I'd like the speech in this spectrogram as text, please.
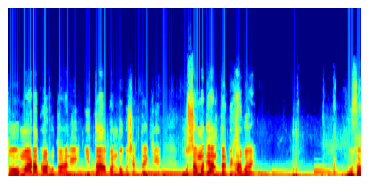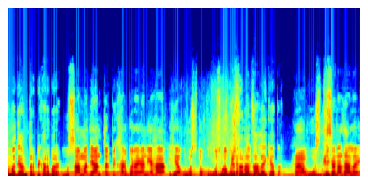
तो माडा प्लॉट होता आणि इथं आपण बघू शकताय की ऊसामध्ये आंतरपीक हरभरा आहे. ऊसामध्ये आंतरपीक हरभरा आहे? ऊसामध्ये आंतरपीक हरभरा आहे आणि हा हे ऊस तो ऊस ऊस बघू दिसनच शकताय. झालाय की आता. हा ऊस. दिसना झालाय.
